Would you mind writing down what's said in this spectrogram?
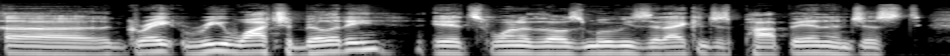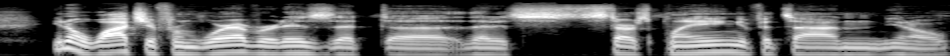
uh, great rewatchability. It's one of those movies that I can just pop in and just you know watch it from wherever it is that uh, that it starts playing. If it's on you know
